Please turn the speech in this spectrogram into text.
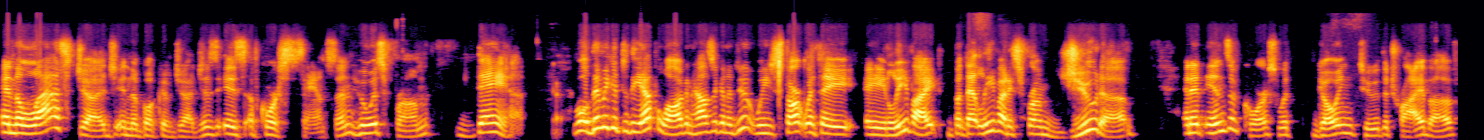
and the last judge in the book of Judges is, of course, Samson, who is from Dan. Yeah. Well, then we get to the epilogue, and how's it going to do it? We start with a a Levite, but that Levite is from Judah, and it ends, of course, with going to the tribe of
